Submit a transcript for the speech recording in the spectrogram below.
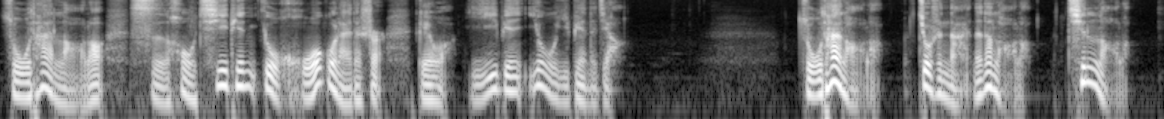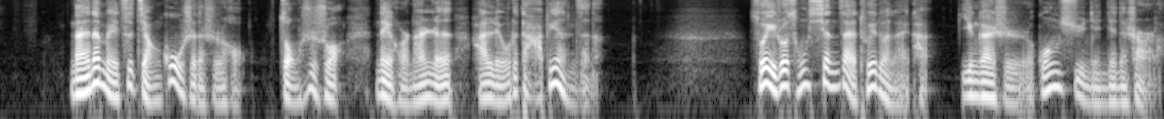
祖太姥姥死后七天又活过来的事儿给我一遍又一遍的讲。祖太姥姥就是奶奶的姥姥，亲姥姥。奶奶每次讲故事的时候，总是说那会儿男人还留着大辫子呢。所以说，从现在推断来看，应该是光绪年间的事儿了。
